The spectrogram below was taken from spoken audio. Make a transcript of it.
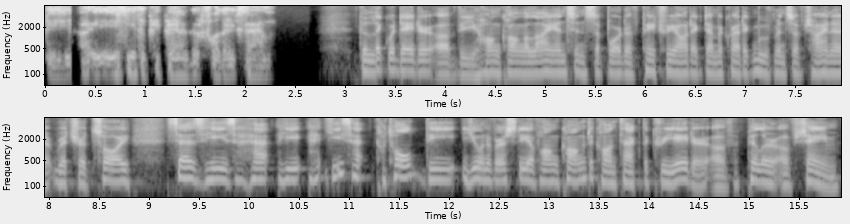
be uh, easy to prepare for the exam. The liquidator of the Hong Kong Alliance in support of patriotic democratic movements of China, Richard Tsoi, says he's ha- he he's ha- told the University of Hong Kong to contact the creator of Pillar of Shame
